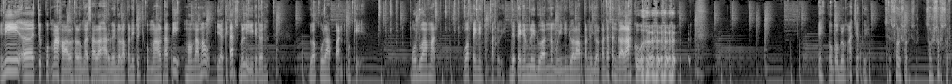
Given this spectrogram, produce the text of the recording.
Ini uh, cukup mahal kalau nggak salah harganya 28 itu cukup mahal tapi mau nggak mau ya kita harus beli gitu kan. 28. Oke. Bodo amat. Gua pengen cepat tuh. Dia pengen beli 26, woy. ini 28 dijual pantasan nggak laku. eh, kok gua belum acep, weh. Sorry, sorry, sorry. Sorry, sorry, sorry.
